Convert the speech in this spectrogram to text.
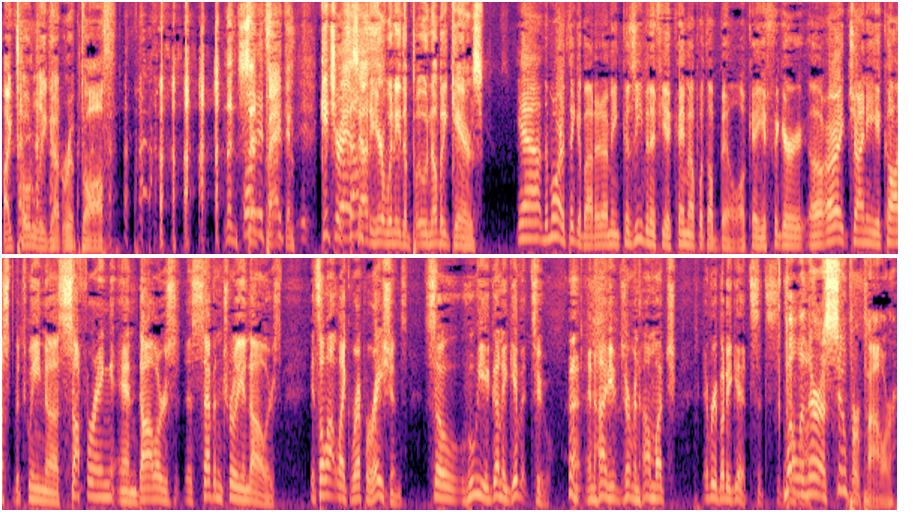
I totally got ripped off. then sit it's- back it's- and get your ass sounds- out of here, Winnie the Pooh. Nobody cares. Yeah, the more I think about it, I mean, because even if you came up with a bill, okay, you figure, uh, all right, China, you cost between uh, suffering and dollars, uh, seven trillion dollars. It's a lot like reparations. So who are you going to give it to, and how do you determine how much everybody gets? It's, it's Well, and they're a superpower.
